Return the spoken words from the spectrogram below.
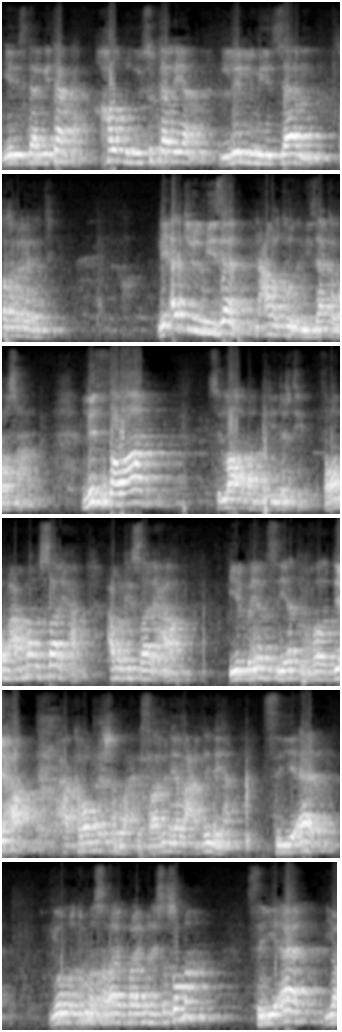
iyo istaagitaanka. Khalqigu isu taagayaan lilmiisaani ka dhiganta liajli lmiisaan in camalkooda miisaanka loo saaro. Lihawaab si loo abaalmariyo darteed. Hawaab alacmaal saalixa. Camalkii saalixa ah iyo bayaan sayi-aat raadixa. Waxaa kaloo meesha la xisaabinaya la cadaynaya sayi-aad. Yowma tubla saraair baa imanaysa soo maha sayi-aad iyo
